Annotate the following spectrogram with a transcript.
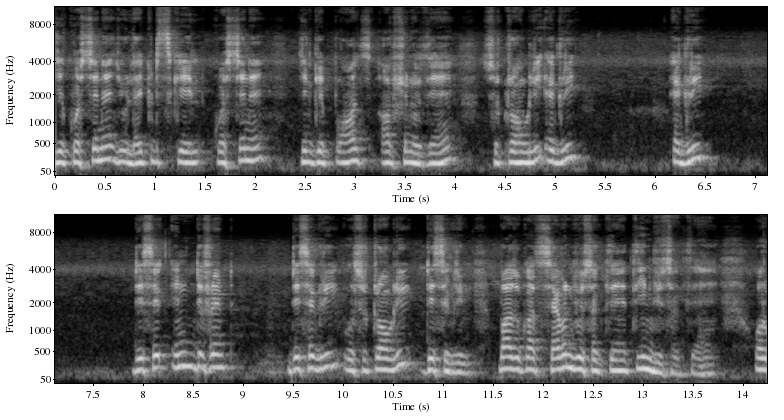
ये क्वेश्चन है, जो लाइकड स्केल क्वेश्चन है, जिनके पाँच ऑप्शन होते हैं। Strongly agree agree dis different disagree और स्ट्रांगली डिसग्री बाद अवत सेवन भी हो सकते हैं, तीन भी हो सकते हैं। और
